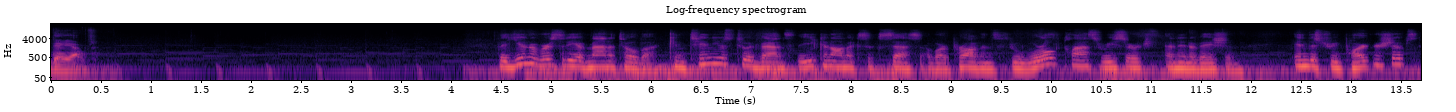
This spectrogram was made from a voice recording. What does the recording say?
day out. The University of Manitoba continues to advance the economic success of our province through world-class research and innovation. Industry partnerships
